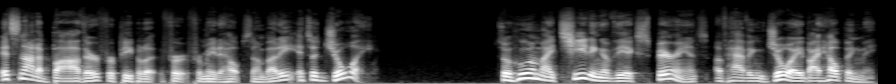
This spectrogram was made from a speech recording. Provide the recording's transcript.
It's not a bother for people to, for, for me to help somebody, it's a joy. So, who am I cheating of the experience of having joy by helping me?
